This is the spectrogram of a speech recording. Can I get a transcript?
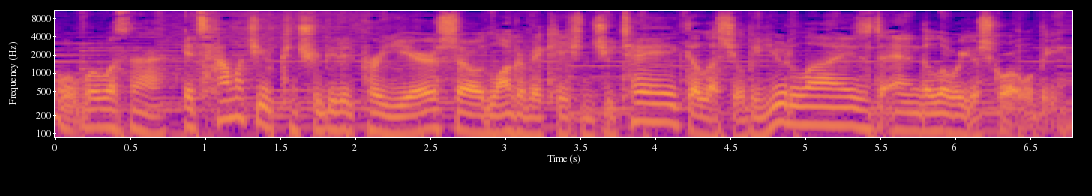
What, what was that? It's how much you've contributed per year, so the longer vacations you take, the less you'll be utilized, and the lower your score will be.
